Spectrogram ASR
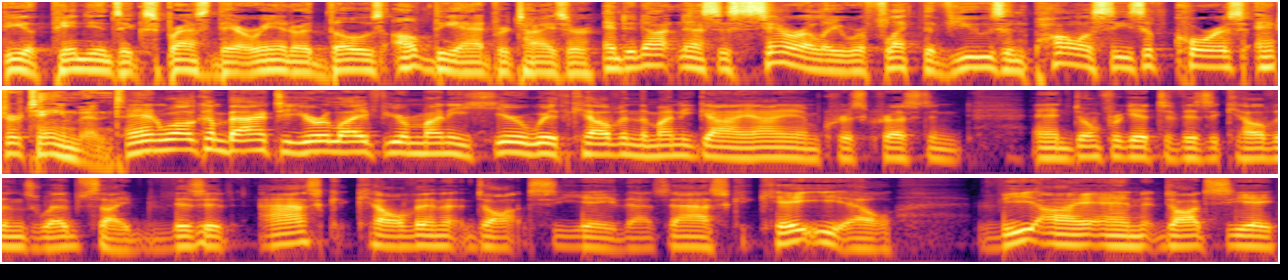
The opinions expressed therein are those of the advertiser and do not necessarily reflect the views and policies of Corus Entertainment. And welcome back to Your Life, Your Money here with Kelvin the Money Guy. I am Chris Creston. And don't forget to visit Kelvin's website. Visit askkelvin.ca. That's ask, K E L V I N.ca.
